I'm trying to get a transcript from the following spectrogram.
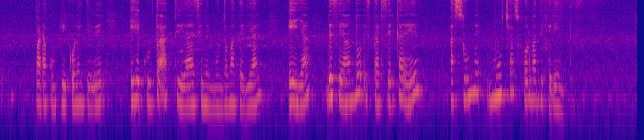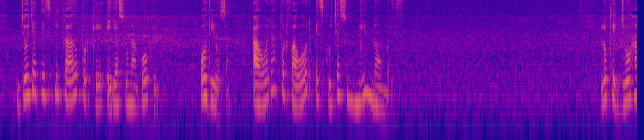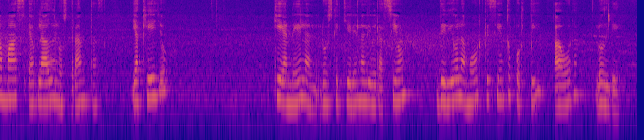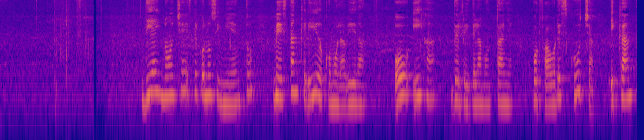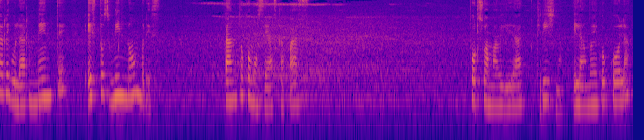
para cumplir con el deber, ejecuta actividades en el mundo material, ella, deseando estar cerca de él, asume muchas formas diferentes. Yo ya te he explicado por qué ella es una gopi. Oh diosa, ahora por favor escucha sus mil nombres. lo que yo jamás he hablado en los trantas y aquello que anhelan los que quieren la liberación debido al amor que siento por ti, ahora lo diré. Día y noche este conocimiento me es tan querido como la vida. Oh hija del rey de la montaña, por favor escucha y canta regularmente estos mil nombres tanto como seas capaz. Por su amabilidad, Krishna, el amo de Gokola,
